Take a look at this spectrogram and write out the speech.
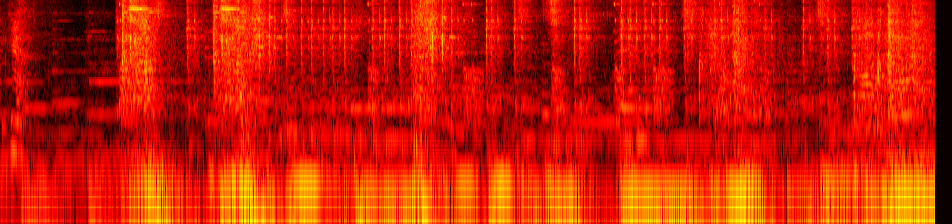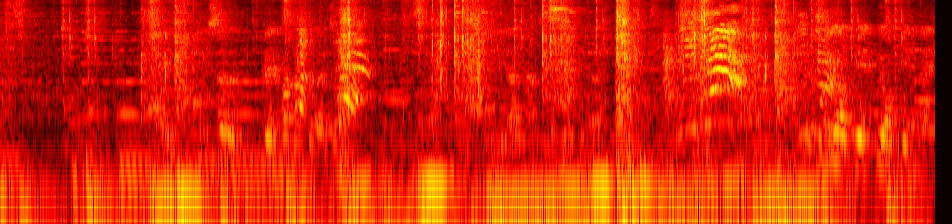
你看。绿色可以放那个来做。依然它是有别的。绿色，绿色，右边右边那一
